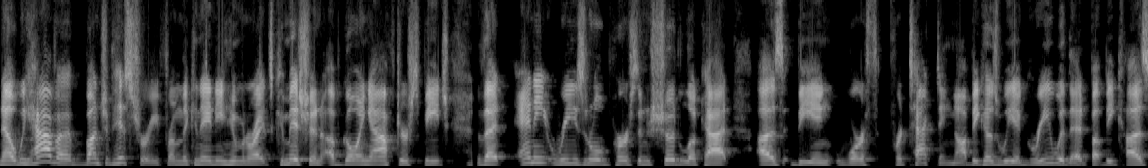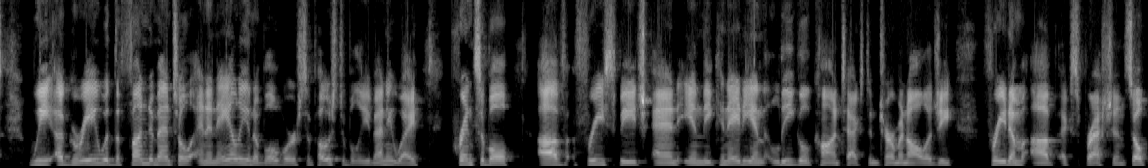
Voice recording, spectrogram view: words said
Now, we have a bunch of history from the Canadian Human Rights Commission of going after speech that any reasonable person should look at as being worth protecting. Not because we agree with it, but because we agree with the fundamental and inalienable, we're supposed to believe anyway, principle of free speech and in the Canadian legal context and terminology, freedom of expression. So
